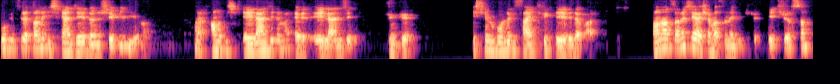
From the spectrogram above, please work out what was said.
Bu bir süre sonra işkenceye dönüşebiliyor. Ama iş eğlenceli mi? Evet eğlenceli. Çünkü işin burada bir scientific değeri de var. Ondan sonra şey aşamasına geçiyorsun.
